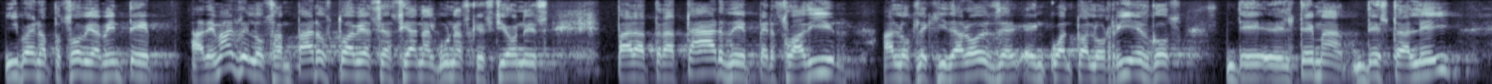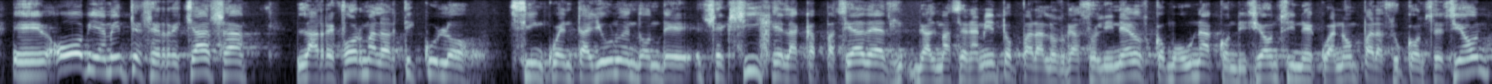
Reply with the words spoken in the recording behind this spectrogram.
y bueno, pues obviamente, además de los amparos, todavía se hacían algunas gestiones para tratar de persuadir a los legisladores en cuanto a los riesgos del tema de esta ley. obviamente se rechaza la reforma al artículo 51 en donde se exige la capacidad de, almacenamiento para los gasolineros como una condición sine qua non para su concesión.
